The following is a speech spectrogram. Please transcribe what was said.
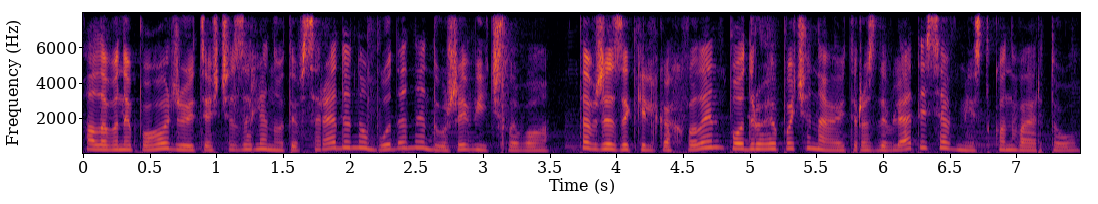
але вони погоджуються, що заглянути всередину буде не дуже вічливо. Та вже за кілька хвилин подруги починають роздивлятися вміст конверту.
